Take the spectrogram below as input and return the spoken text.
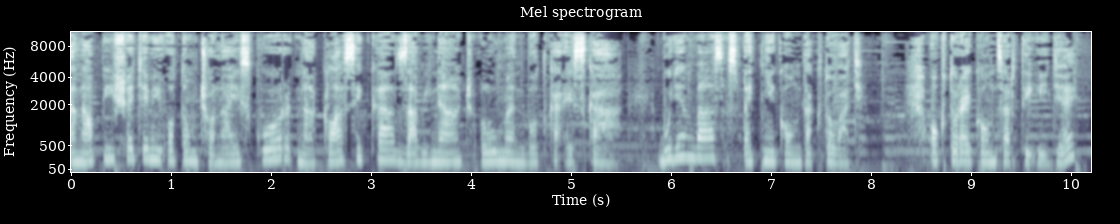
a napíšete mi o tom čo najskôr na klasika zavináč lumen.sk. Budem vás spätne kontaktovať. O ktoré koncerty ide?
